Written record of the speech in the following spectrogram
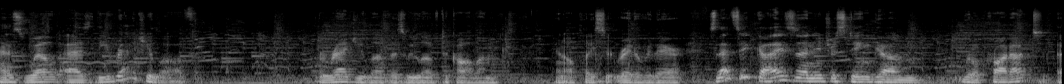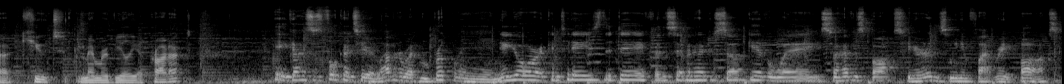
as well as the Radulov, or Radulov as we love to call them. And I'll place it right over there. So that's it guys, an interesting um, little product, a cute memorabilia product. Hey guys, it's Fulton Cards here, Lavender Red from Brooklyn, New York, and today's the day for the 700 sub giveaway. So I have this box here, this medium flat rate box,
